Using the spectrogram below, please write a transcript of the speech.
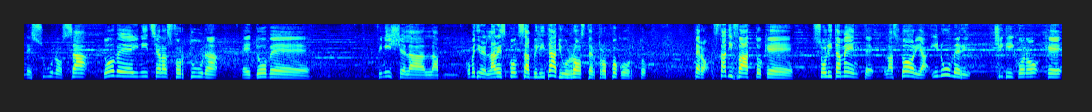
Nessuno sa dove inizia la sfortuna e dove finisce la, la, dire, la responsabilità di un roster troppo corto però sta di fatto che solitamente la storia, i numeri ci dicono che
